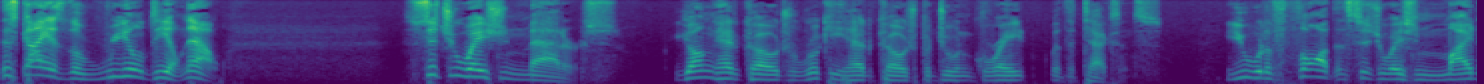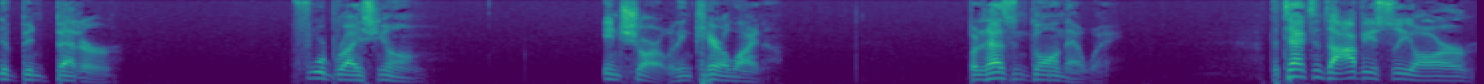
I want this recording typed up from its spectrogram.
This guy is the real deal. Now, situation matters. Young head coach, rookie head coach, but doing great with the Texans. You would have thought that the situation might have been better for Bryce Young in Charlotte, in Carolina. But it hasn't gone that way. The Texans obviously are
